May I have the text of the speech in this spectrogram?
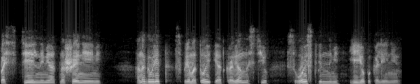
постельными отношениями, она говорит с прямотой и откровенностью, свойственными ее поколению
